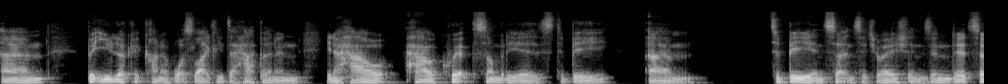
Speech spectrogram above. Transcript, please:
Um, but you look at kind of what's likely to happen, and you know how how equipped somebody is to be um, to be in certain situations, and it's a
